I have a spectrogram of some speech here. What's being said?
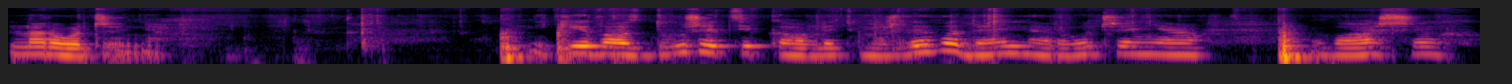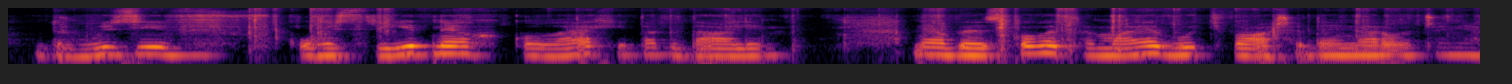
народження. які вас дуже цікавлять. Можливо, день народження ваших друзів, когось рідних, колег і так далі. Не обов'язково це має бути ваше день народження.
